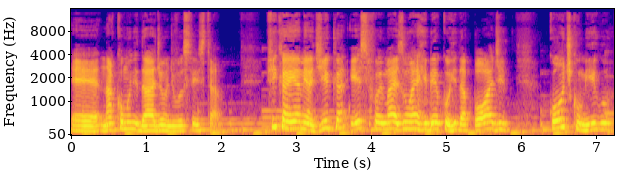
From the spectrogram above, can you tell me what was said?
é, na comunidade onde você está. Fica aí a minha dica. Esse foi mais um RB Corrida Pod. Conte comigo.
